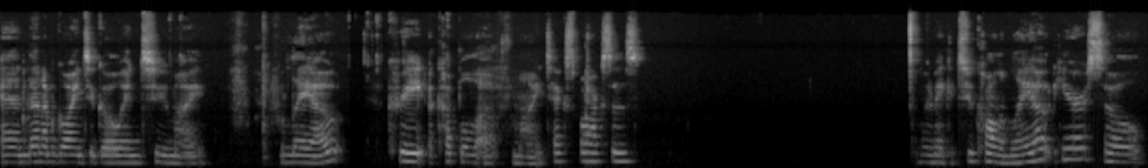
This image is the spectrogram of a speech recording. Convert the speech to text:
And then I'm going to go into my layout, create a couple of my text boxes. I'm going to make a two column layout here, so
